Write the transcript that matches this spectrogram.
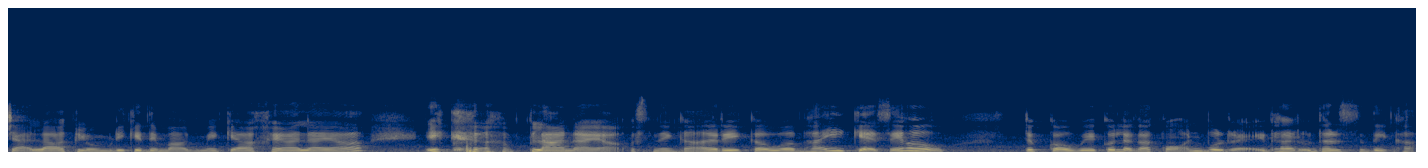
चालाक लोमड़ी के दिमाग में क्या ख्याल आया? एक प्लान आया। उसने कहा, अरे कौआ भाई, कैसे हो? तो कौए को लगा, कौन बोल रहा है? इधर उधर से देखा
